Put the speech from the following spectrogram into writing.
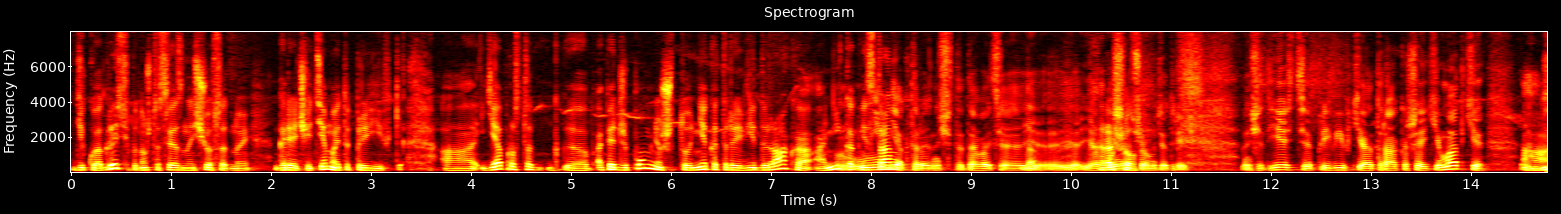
дикую агрессию, потому что связано еще с одной горячей темой, это прививки. А я просто, э, опять же, помню, что некоторые виды рака, они, как ни странно... Не некоторые, значит, давайте, да. я, я Хорошо. понял, о чем идет речь. Значит, есть прививки от рака шейки матки, ага.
